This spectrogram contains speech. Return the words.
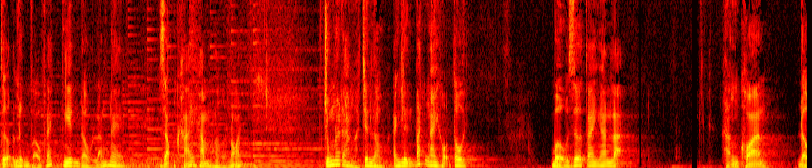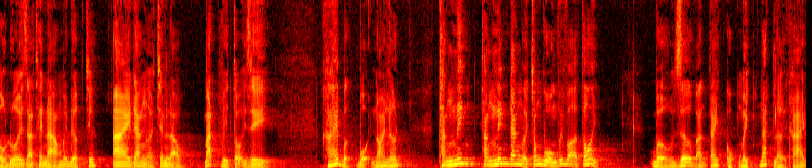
tựa lưng vào vách nghiêng đầu lắng nghe. Giọng Khái hăm hở nói: "Chúng nó đang ở trên lầu, anh lên bắt ngay hộ tôi." Bửu giơ tay ngăn lại. "Hẵng khoan, đầu đuôi ra thế nào mới được chứ? Ai đang ở trên lầu, bắt vì tội gì?" Khái bực bội nói lớn Thằng Ninh, thằng Ninh đang ở trong buồng với vợ tôi Bửu giơ bàn tay cục mịch ngắt lời Khái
